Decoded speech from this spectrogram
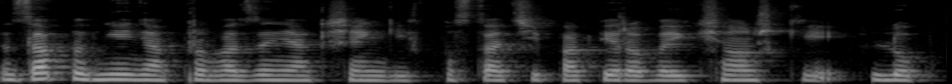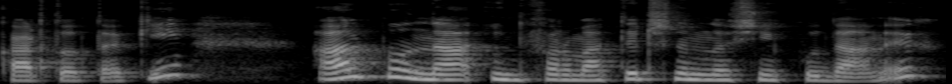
zapewnienia prowadzenia księgi w postaci papierowej książki lub kartoteki albo na informatycznym nośniku danych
